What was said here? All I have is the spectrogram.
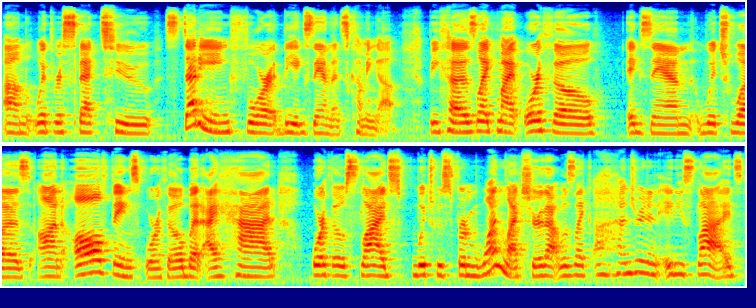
um, with respect to studying for the exam that's coming up. Because like my ortho exam, which was on all things ortho, but I had ortho slides, which was from one lecture that was like 180 slides.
